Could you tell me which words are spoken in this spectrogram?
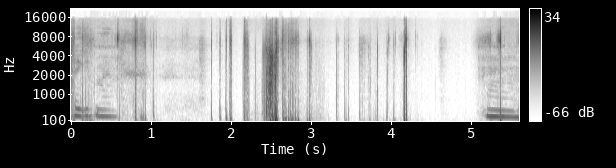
Buraya gitmemiş. Hmm.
